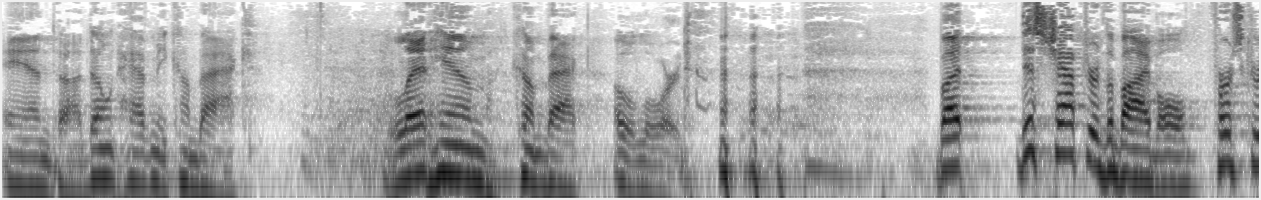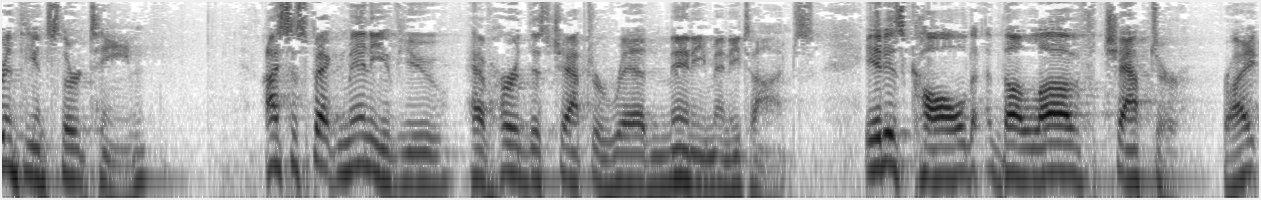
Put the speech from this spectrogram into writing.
and uh, don't have me come back. Let him come back, oh Lord. but this chapter of the Bible, 1 Corinthians 13, I suspect many of you have heard this chapter read many, many times. It is called the love chapter, right?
